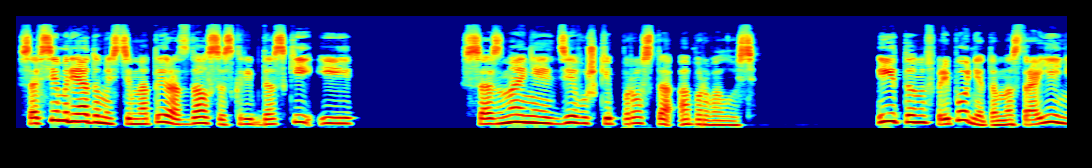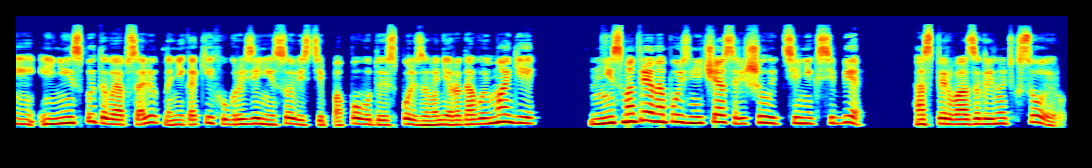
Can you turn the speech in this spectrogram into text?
Совсем рядом из темноты раздался скрип доски и... Сознание девушки просто оборвалось. Итан в приподнятом настроении и не испытывая абсолютно никаких угрызений совести по поводу использования родовой магии, несмотря на поздний час, решил идти не к себе, а сперва заглянуть к Сойеру.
